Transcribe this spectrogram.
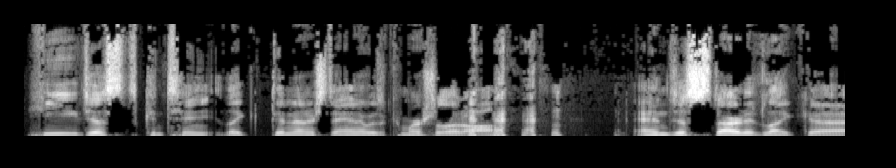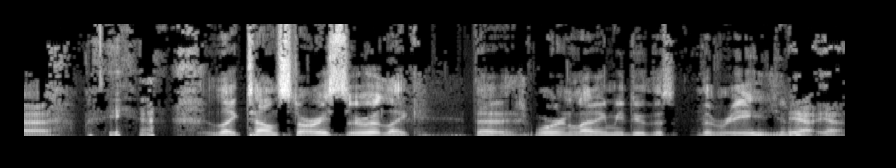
he just continued, like, didn't understand it was a commercial at all, and just started like, uh, like telling stories through it, like that weren't letting me do this the read. You know? Yeah, yeah.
